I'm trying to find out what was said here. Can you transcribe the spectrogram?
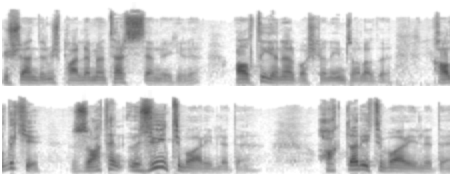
güçlendirilmiş parlamenter sistemle ilgili 6 genel başkanı imzaladı. Kaldı ki zaten özü itibariyle de, haklar itibariyle de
